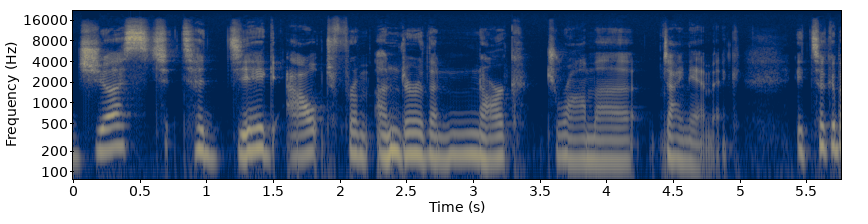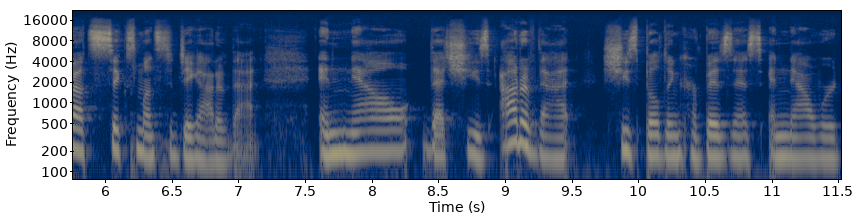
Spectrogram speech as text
just to dig out from under the narc drama dynamic. It took about six months to dig out of that. And now that she's out of that, she's building her business. And now we're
